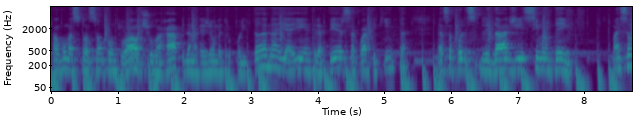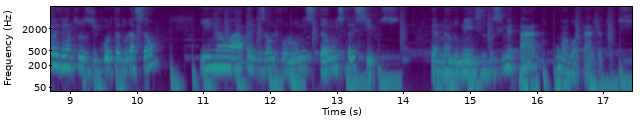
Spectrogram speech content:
alguma situação pontual de chuva rápida na região metropolitana e aí entre a terça, quarta e quinta essa possibilidade se mantém. Mas são eventos de curta duração e não há previsão de volumes tão expressivos. Fernando Mendes do Cimepar, uma boa tarde a todos.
